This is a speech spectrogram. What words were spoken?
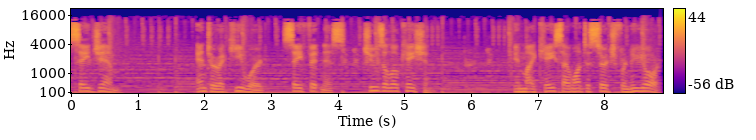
say gym. Enter a keyword, say fitness, choose a location. In my case I want to search for New York.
